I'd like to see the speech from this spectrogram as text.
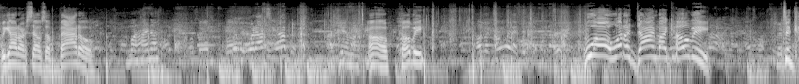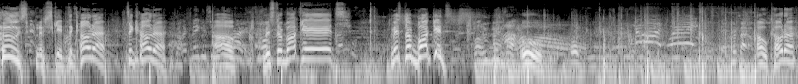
We got ourselves a battle. Come on, Heina. What actually happened? I jammed my feet. Uh oh, Kobe. Whoa, what a dime by Kobe. To Goose. No, just kidding. Dakota. Dakota. Uh oh. Mr. Buckets. Mr. Buckets. Ooh. Oh, Coda.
